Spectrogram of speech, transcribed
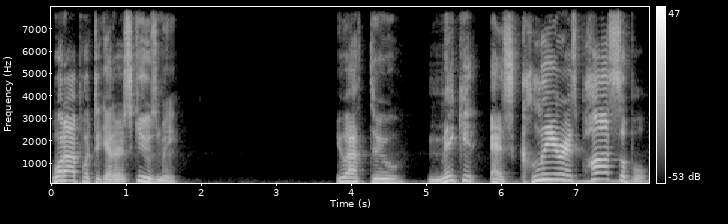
What I put together, excuse me. You have to make it as clear as possible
